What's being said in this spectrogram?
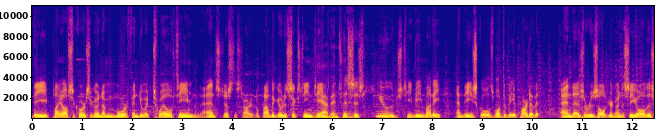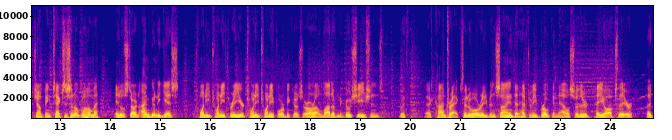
the playoffs, of course, are going to morph into a 12 team. That's just the start. It'll probably go to 16 teams. Yeah, eventually. This is huge TV money, and these schools want to be a part of it. And as a result, you're going to see all this jumping. Texas and Oklahoma, it'll start, I'm going to guess, 2023 or 2024 because there are a lot of negotiations with uh, contracts that have already been signed that have to be broken now, so there are payoffs there. But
